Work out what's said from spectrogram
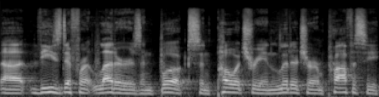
uh, these different letters and books and poetry and literature and prophecy,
